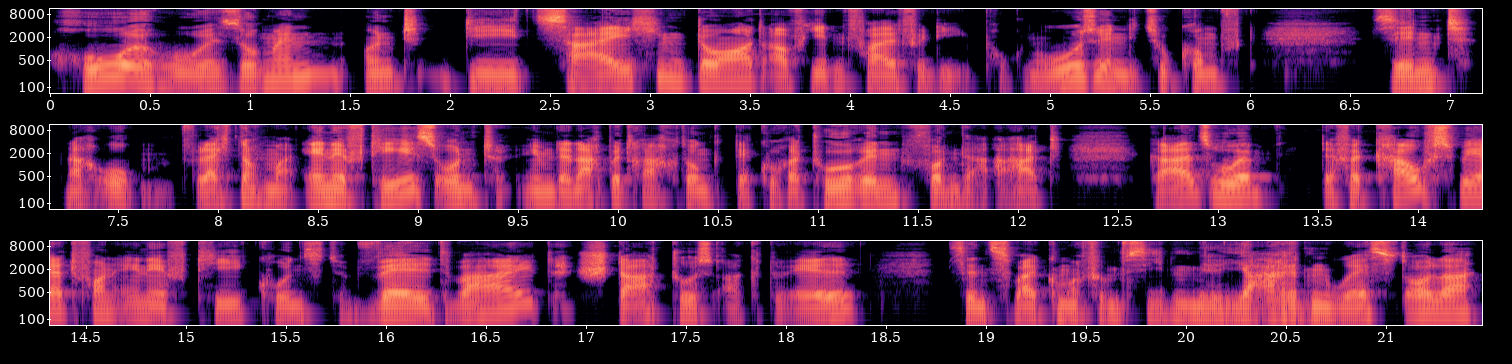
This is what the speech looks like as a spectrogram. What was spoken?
hohe, hohe Summen und die Zeichen dort auf jeden Fall für die Prognose in die Zukunft sind nach oben. Vielleicht nochmal NFTs und in der Nachbetrachtung der Kuratorin von der Art Karlsruhe. Der Verkaufswert von NFT-Kunst weltweit, Status aktuell, sind 2,57 Milliarden US-Dollar.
